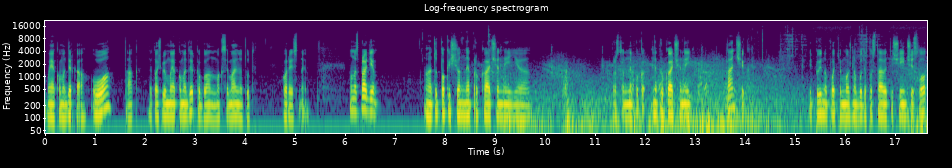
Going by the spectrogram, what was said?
моя командирка. О! Так. Для того, щоб моя командирка була максимально тут корисною. Ну, насправді, тут поки що не прокачаний. е, Просто не, пока... не прокачаний танчик. Відповідно, потім можна буде поставити ще інший слот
